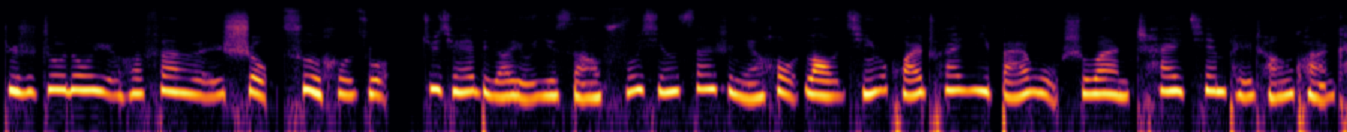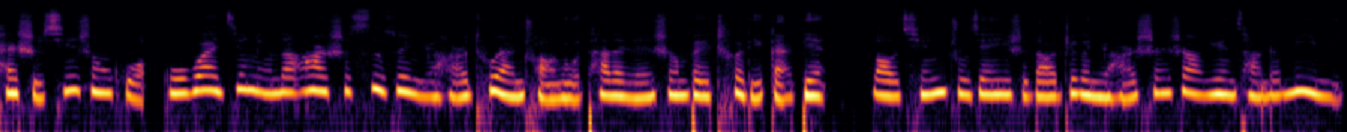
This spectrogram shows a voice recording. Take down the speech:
这是周冬雨和范伟首次合作。剧情也比较有意思啊！服刑三十年后，老秦怀揣一百五十万拆迁赔偿款，开始新生活。古怪精灵的二十四岁女孩突然闯入，她的人生被彻底改变。老秦逐渐意识到，这个女孩身上蕴藏着秘密。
